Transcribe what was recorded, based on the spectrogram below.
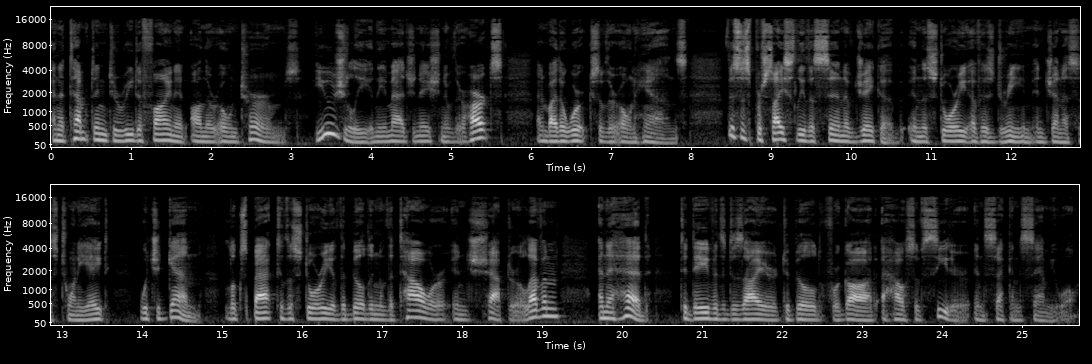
and attempting to redefine it on their own terms, usually in the imagination of their hearts and by the works of their own hands? This is precisely the sin of Jacob in the story of his dream in Genesis 28, which again looks back to the story of the building of the tower in chapter 11 and ahead to David's desire to build for God a house of cedar in 2 Samuel.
